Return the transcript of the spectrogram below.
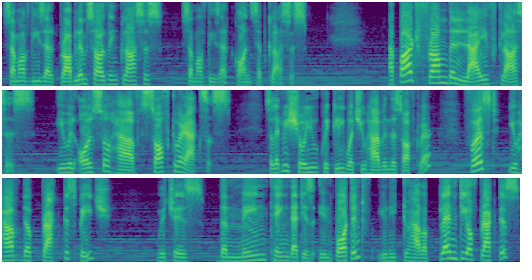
Some of these are problem solving classes, some of these are concept classes. Apart from the live classes, you will also have software access. So, let me show you quickly what you have in the software. First, you have the practice page, which is the main thing that is important. You need to have a plenty of practice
